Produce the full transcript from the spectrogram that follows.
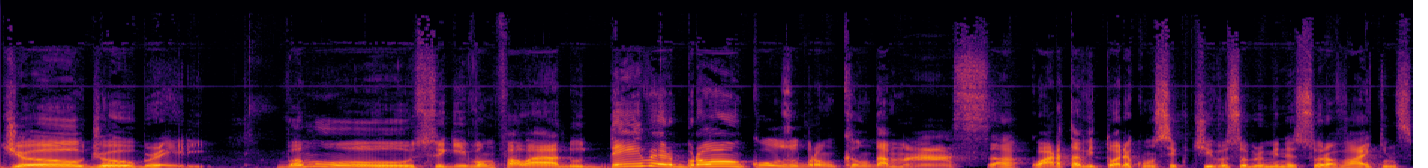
Joe Joe Brady. Vamos seguir, vamos falar do Denver Broncos, o broncão da massa. Quarta vitória consecutiva sobre o Minnesota Vikings.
